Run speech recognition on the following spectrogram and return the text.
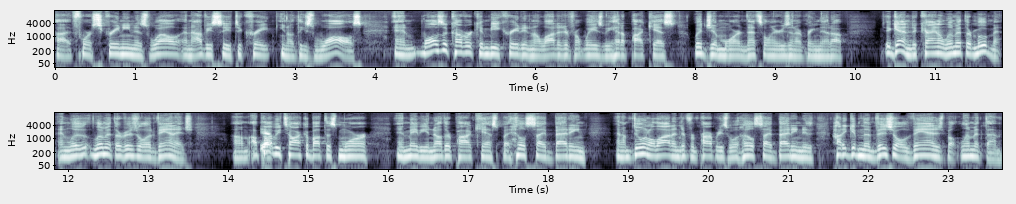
uh, for screening as well, and obviously to create you know these walls. And walls of cover can be created in a lot of different ways. We had a podcast with Jim Ward, and that's the only reason I bring that up. Again, to kind of limit their movement and li- limit their visual advantage. Um, I'll probably talk about this more in maybe another podcast, but hillside bedding, and I'm doing a lot on different properties. Well, hillside bedding is how to give them the visual advantage, but limit them,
